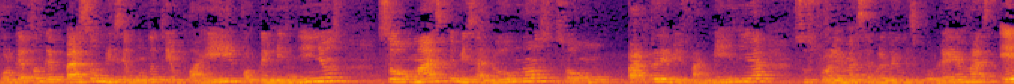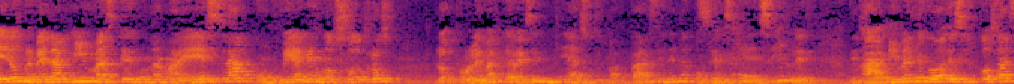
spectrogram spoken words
¿Por qué? Porque paso mi segundo tiempo ahí, porque mis niños son más que mis alumnos, son parte de mi familia, sus problemas se vuelven mis problemas, ellos me ven a mí más que una maestra, confían en nosotros los problemas que a veces ni a sus papás tienen la confianza de decirles. A mí me llegó a decir cosas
